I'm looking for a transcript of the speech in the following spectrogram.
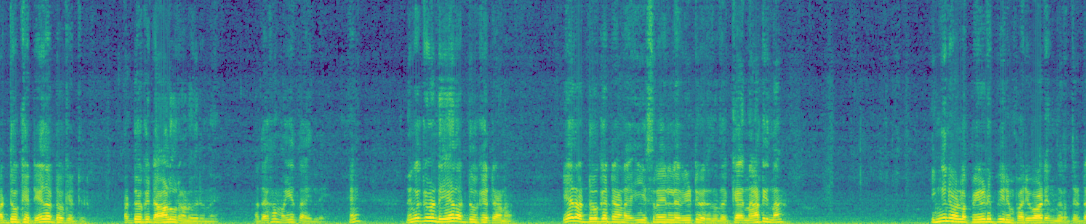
അഡ്വക്കേറ്റ് ഏത് അഡ്വക്കേറ്റ് അഡ്വക്കേറ്റ് ആളൂരാണ് വരുന്നത് അദ്ദേഹം മയ്യത്തായില്ലേ? ഏ? നിങ്ങൾക്ക് വേണ്ട ഏത് അഡ്വക്കേറ്റ് ആണ്? ഏത് അഡ്വക്കേറ്റ് ആണ് ഈ ഇസ്രയേലിലെ വീട്ടിൽ വരുന്നത്? നാട്ടിൽ നിന്നാ? ഇങ്ങനെയുള്ള പേടിപ്പീരും പരിപാടിയും നിർത്തിയിട്ട്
